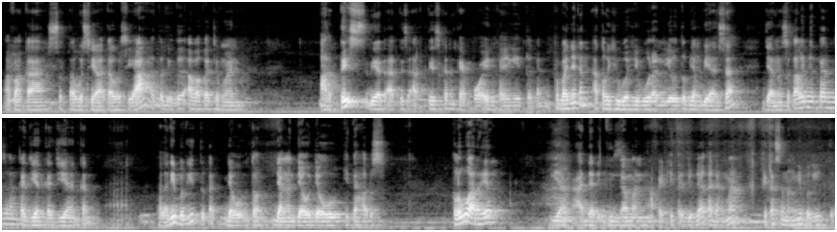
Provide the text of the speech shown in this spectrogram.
apakah setahu usia atau usia atau gitu? Apakah cuman artis lihat artis-artis kan kepoin kayak gitu kan? Kebanyakan atau hibur-hiburan YouTube yang biasa jangan sekali nyetel misalkan kajian-kajian kan? Apalagi begitu kan? Jauh jangan jauh-jauh kita harus keluar ya. Yang ada di genggaman HP kita juga kadang mah kita senangnya begitu.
